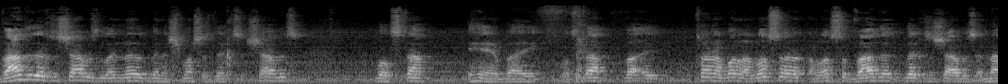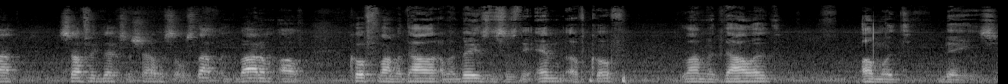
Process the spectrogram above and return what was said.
Vada Deiches Shabbos, Loy Nerod Ben Ashmosh is Shabbos, we'll stop here by we'll stop by turn on one Alosa Alosa Vada Dechs Shabbos and not Safek Dechs Shabbos. So we'll stop at the bottom of Kuf Lamed Dalet Amud Beis. This is the end of Kuf Lamed Dalet Amud Beis.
